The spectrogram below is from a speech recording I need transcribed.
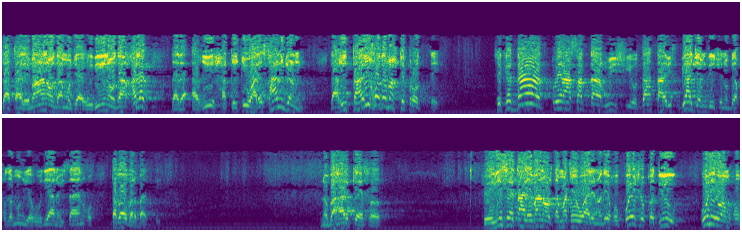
دا طالبان او دا مجاهدین او دا خلک دا د هغې حقیقي وارثان ګڼي، د هغې تاریخ ورته مخکې پروت دی، چې که دا وراثت د هغوی شي او دا تاریخ بیا جمدې شي، نو بیا خو زموږ یهودیان او عیسایان خو تباه او برباد دي. نو بهر کیف ویلی سه طالبان ورته مټې ووالې نو دی خو پوه شو که دیو ونیوم خو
